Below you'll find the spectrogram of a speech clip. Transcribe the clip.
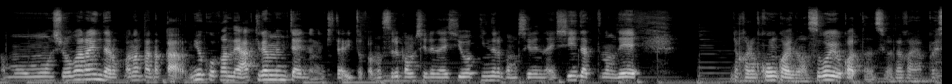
もう、もうしょうがないんだろうか、なんか、なんか、よくわかんない諦めみたいなのが来たりとかもするかもしれないし、弱気になるかもしれないし、だったので、だから今回のはすごい良かったんですよ。だからやっぱり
